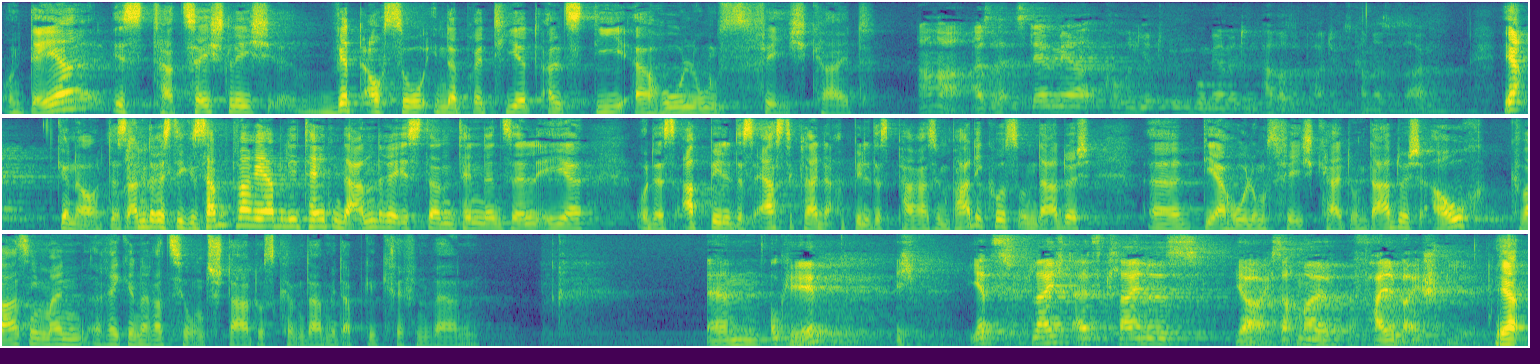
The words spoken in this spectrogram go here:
Und der ist tatsächlich, wird auch so interpretiert als die Erholungsfähigkeit. Aha, also ist der mehr korreliert irgendwo mehr mit dem Parasympathikus, kann man so sagen? Ja, genau. Das andere ist die Gesamtvariabilität und der andere ist dann tendenziell eher oder das Abbild, das erste kleine Abbild des Parasympathikus und dadurch äh, die Erholungsfähigkeit und dadurch auch quasi mein Regenerationsstatus kann damit abgegriffen werden. Ähm, okay, ich Jetzt vielleicht als kleines, ja, ich sag mal, Fallbeispiel. Ja.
